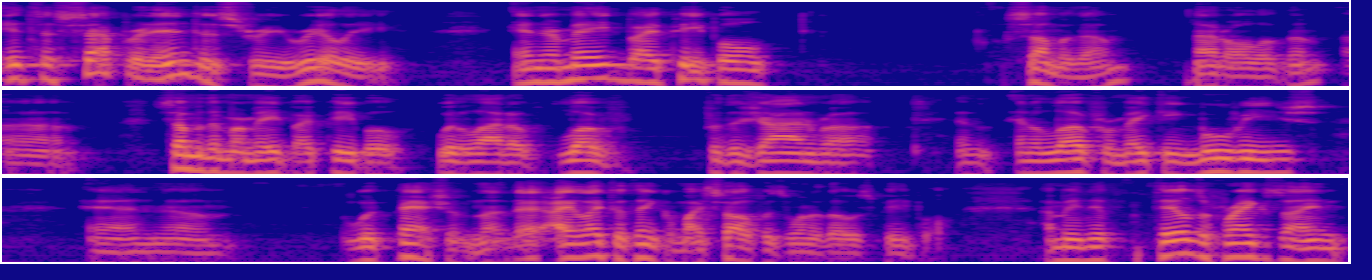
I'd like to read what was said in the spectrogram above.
it's a separate industry, really, and they're made by people. Some of them, not all of them. Uh, some of them are made by people with a lot of love for the genre and, and a love for making movies, and um, with passion. I like to think of myself as one of those people. I mean, if Tales of Frankenstein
